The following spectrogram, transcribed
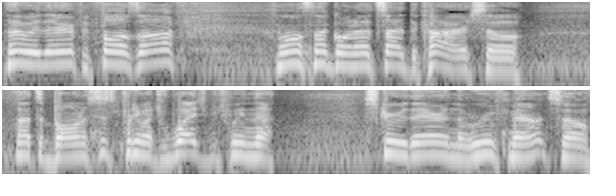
That way there, if it falls off, well, it's not going outside the car, so that's a bonus. It's pretty much wedged between the screw there and the roof mount, so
